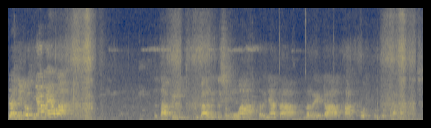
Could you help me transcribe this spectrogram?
dan hidupnya mewah. Tetapi di balik itu semua ternyata mereka takut untuk berangkat haji.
